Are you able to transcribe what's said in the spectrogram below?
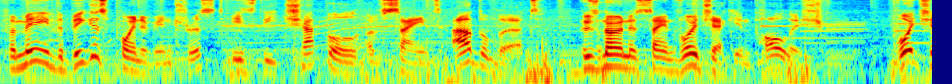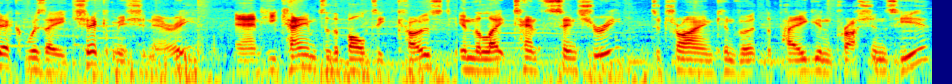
for me the biggest point of interest is the chapel of St. Adalbert, who's known as St. Wojciech in Polish. Wojciech was a Czech missionary and he came to the Baltic coast in the late 10th century to try and convert the pagan Prussians here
